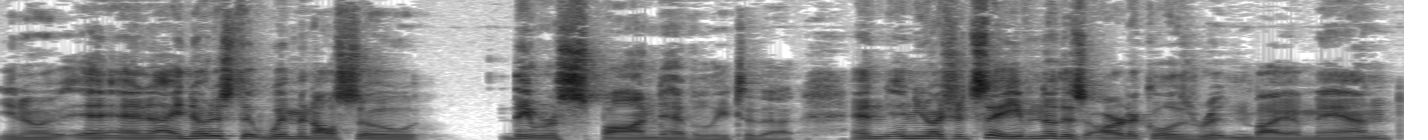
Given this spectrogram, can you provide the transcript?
You know, and, and I noticed that women also they respond heavily to that. And and you know, I should say, even though this article is written by a man,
